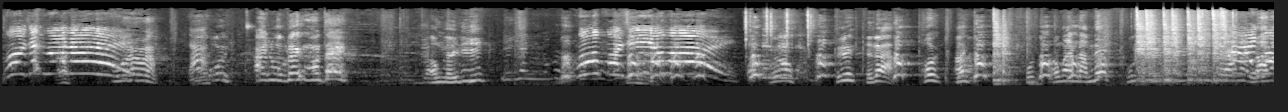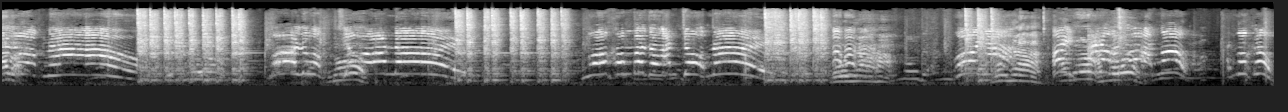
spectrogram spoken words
Ngon rất ngon đây. Dạ. Ôi, ai luộc đây ngon thế? Ông lấy đi Ngon quá gì ông ơi? Được không? Đi đi. thế à Thôi, Ơi, Ôi, ông ăn chưa ăn lắm ngô à? luộc nào Ngô siêu ngon đây Ngô không bao giờ ăn trộm đây Ngô nhà hả? Ngô nhà Ăn ăn ngô ăn ngô Ăn ngô không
